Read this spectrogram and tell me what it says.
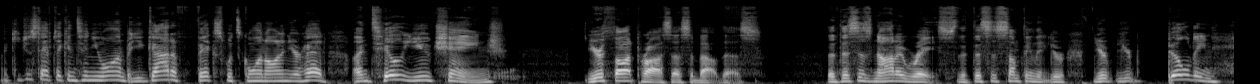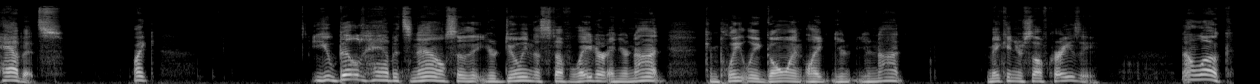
Like you just have to continue on, but you got to fix what's going on in your head until you change your thought process about this that this is not a race, that this is something that you're you're you're building habits. Like you build habits now so that you're doing this stuff later and you're not completely going like you're you're not making yourself crazy. Now look,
